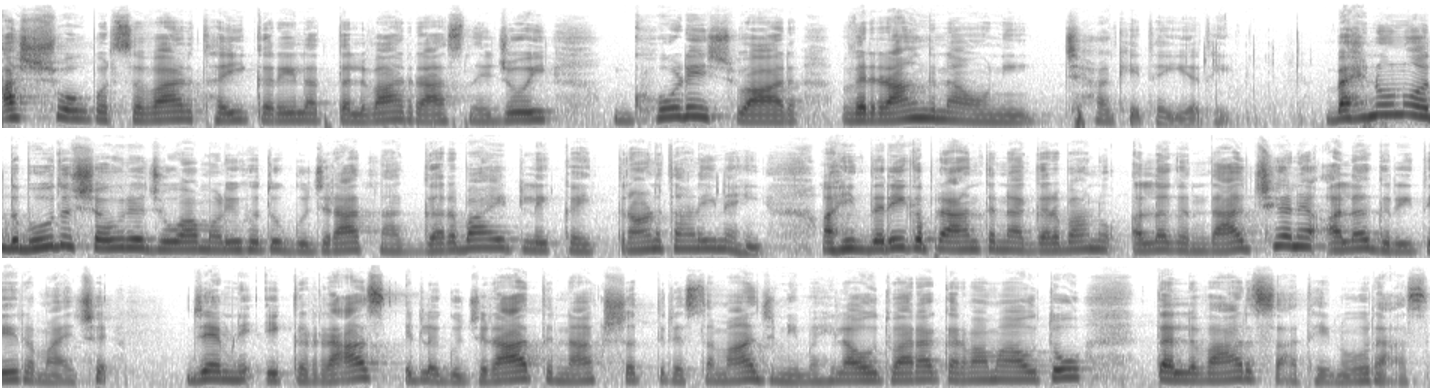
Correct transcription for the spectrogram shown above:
અશ્વ ઉપર સવાર થઈ કરેલા તલવાર રાસને જોઈ ઘોડેશ્વાર વીરાંગનાઓની ઝાંખી થઈ હતી. બહેનોનું અદ્ભુત શૌર્ય જોવા મળ્યું હતું ગુજરાતના ગરબા એટલે કંઈ ત્રણ તાળી નહીં. અહીં દરેક પ્રાંતના ગરબાનો અલગ અંદાજ છે અને અલગ રીતે રમાય છે. જેમને એક રાસ એટલે ગુજરાતના ક્ષત્રિય સમાજની મહિલાઓ દ્વારા કરવામાં આવતો તલવાર સાથેનો રાસ.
